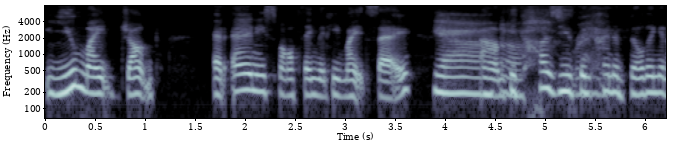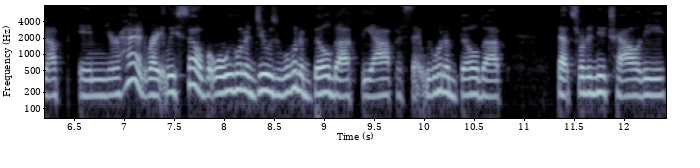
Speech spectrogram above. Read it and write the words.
you might jump at any small thing that he might say. Yeah. Um, because you've right. been kind of building it up in your head, rightly so. But what we want to do is we want to build up the opposite. We want to build up that sort of neutrality,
